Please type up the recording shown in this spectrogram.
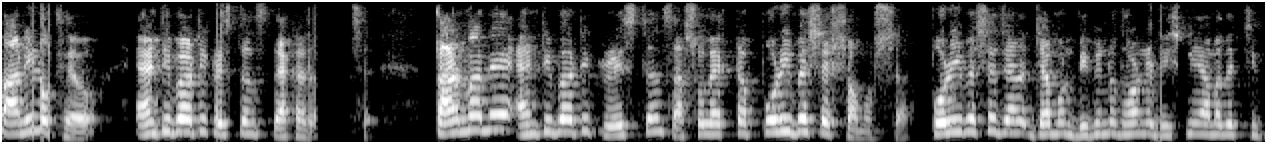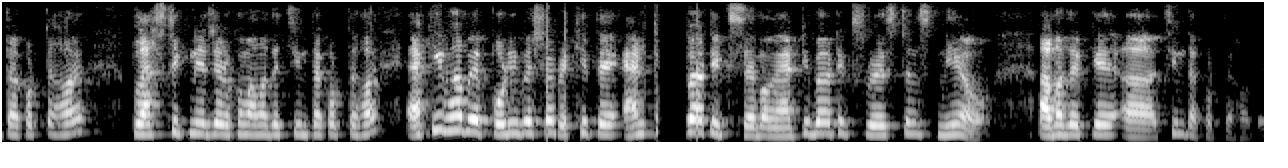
পানির মধ্যেও অ্যান্টিবায়োটিক রেজিস্ট্যান্স দেখা যাচ্ছে। তার মানে অ্যান্টিবায়োটিক রেজিস্ট্যান্স আসলে একটা পরিবেশের সমস্যা। পরিবেশে যেমন বিভিন্ন ধরনের বিষ নিয়ে আমাদের চিন্তা করতে হয়, প্লাস্টিক নিয়ে যেরকম আমাদের চিন্তা করতে হয়, একইভাবে পরিবেশের প্রেক্ষিতে অ্যান্টিবায়োটিক্স এবং অ্যান্টিবায়োটিক্স রেজিস্ট্যান্স নিয়েও আমাদেরকে চিন্তা করতে হবে।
